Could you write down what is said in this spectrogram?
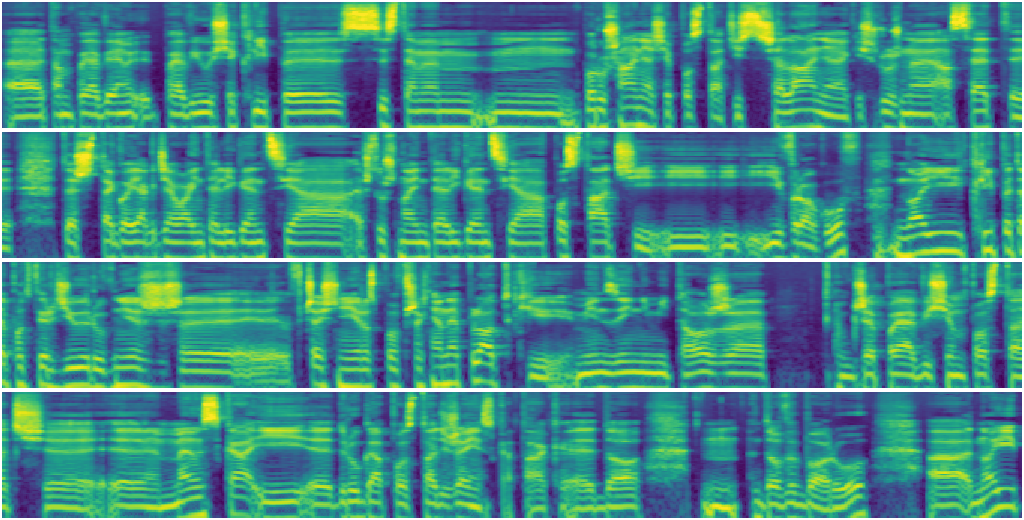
E, tam pojawia, pojawiły się klipy z systemem mm, poruszania się postaci, strzelania, jakieś różne asety, też tego, jak działa inteligencja, sztuczna inteligencja postaci i, i, i wrogów. No i klipy te potwierdziły również, wcześniej rozpowszechniane plotki, między innymi to, że w grze pojawi się postać e, e, męska i e, druga postać żeńska, tak, do, do wyboru. No i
